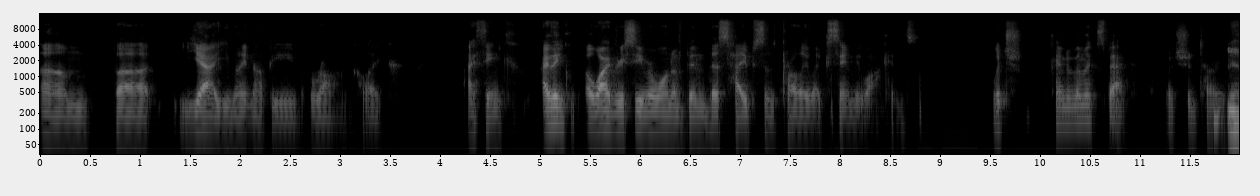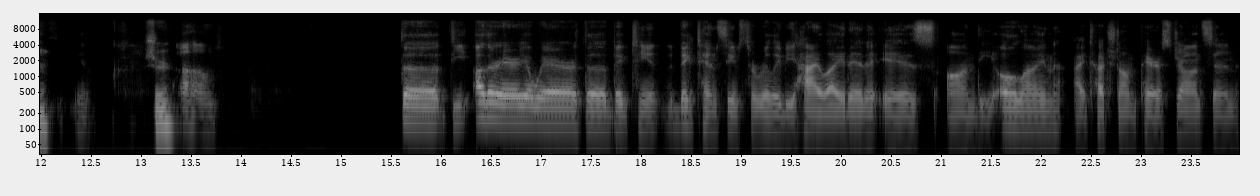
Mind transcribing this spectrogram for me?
Um, but yeah, you might not be wrong. Like I think I think a wide receiver won't have been this hype since probably like Sammy Watkins, which kind of a mixed bag, which should tell you. Yeah. You know. Sure. Um, the the other area where the Big Ten the Big Ten seems to really be highlighted is on the O line. I touched on Paris Johnson.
